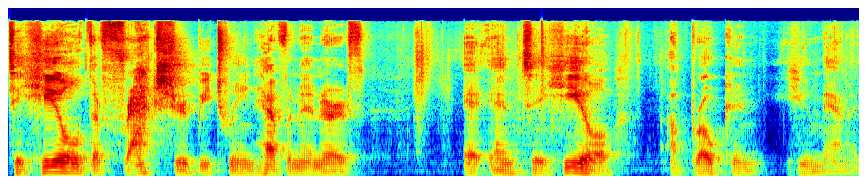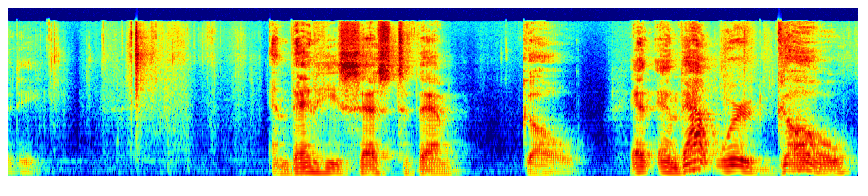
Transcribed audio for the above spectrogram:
to heal the fracture between heaven and earth and to heal a broken humanity. And then he says to them, Go. And, and that word go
